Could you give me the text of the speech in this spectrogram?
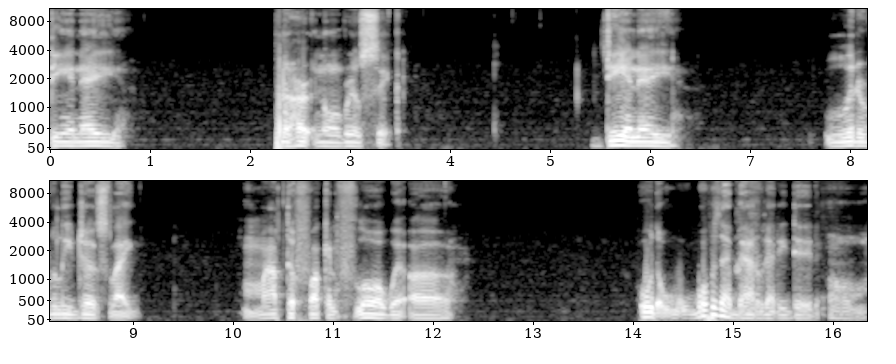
DNA put a hurting on real sick. DNA literally just like mopped the fucking floor with uh who the, what was that battle that he did? Um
